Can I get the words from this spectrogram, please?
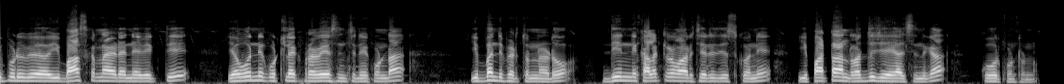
ఇప్పుడు ఈ భాస్కర్ నాయుడు అనే వ్యక్తి ఎవరిని గుట్లోకి ప్రవేశించనీయకుండా ఇబ్బంది పెడుతున్నాడు. దీన్ని కలెక్టర్ వారు చర్య తీసుకొని ఈ పట్టాన్ని రద్దు చేయాల్సిందిగా కోరుకుంటున్నాం.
